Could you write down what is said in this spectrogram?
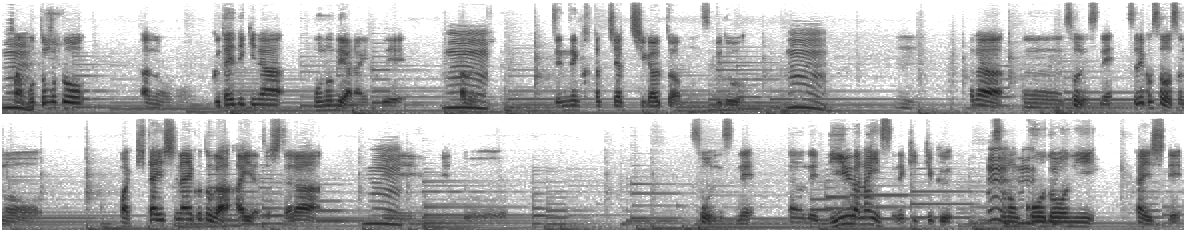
うんまあ、もともと、あの、具体的なものではないので、うん多分、全然形は違うとは思うんですけど。ただ、うん、そうですね。それこそ、その、まあ、期待しないことが愛だとしたら、うんえーえっと、そうですね。なので、理由がないんですよね、結局。その行動に対して。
